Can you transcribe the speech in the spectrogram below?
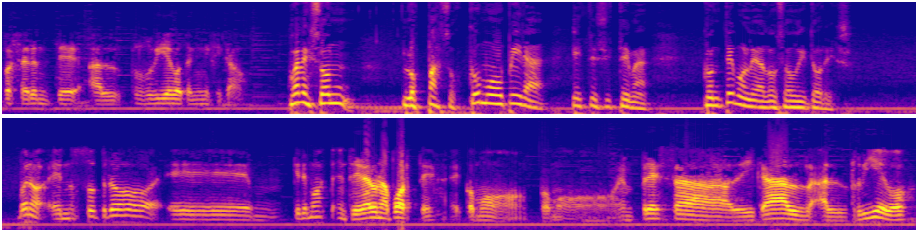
referente al riego tecnificado. ¿Cuáles son los pasos? ¿Cómo opera este sistema? Contémosle a los auditores. Bueno, eh, nosotros eh, queremos entregar un aporte eh, como, como empresa dedicada al, riego,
